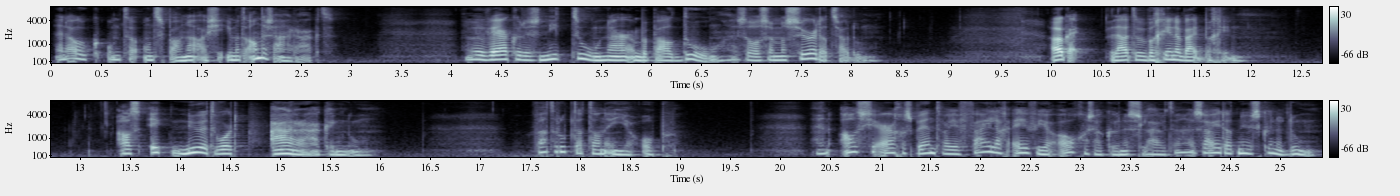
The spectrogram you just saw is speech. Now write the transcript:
en ook om te ontspannen als je iemand anders aanraakt. We werken dus niet toe naar een bepaald doel, zoals een masseur dat zou doen. Oké, laten we beginnen bij het begin. Als ik nu het woord aanraking noem, wat roept dat dan in je op? En als je ergens bent waar je veilig even je ogen zou kunnen sluiten, zou je dat nu eens kunnen doen.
